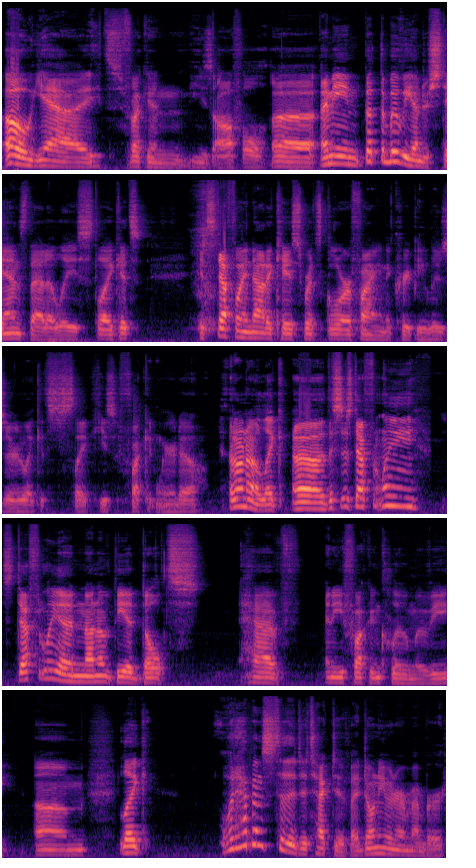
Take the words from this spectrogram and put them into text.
Oh yeah, it's fucking. He's awful. Uh. I mean, but the movie understands that at least. Like it's. It's definitely not a case where it's glorifying the creepy loser. Like it's just like he's a fucking weirdo. I don't know. Like uh, this is definitely. It's definitely a none of the adults have any fucking clue movie. Um. Like, what happens to the detective? I don't even remember.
